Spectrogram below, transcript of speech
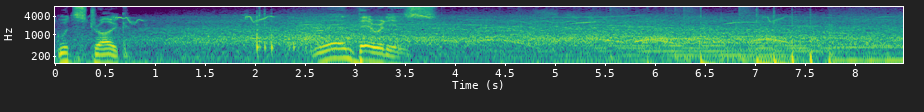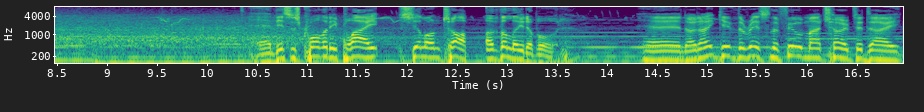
Good stroke. And there it is. And this is quality play, still on top of the leaderboard. And I don't give the rest of the field much hope today.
